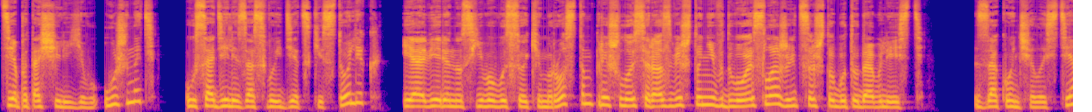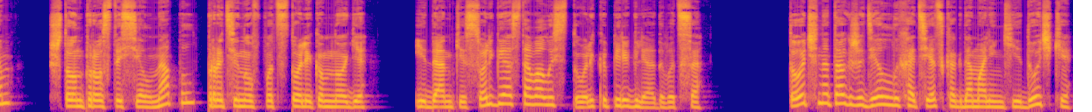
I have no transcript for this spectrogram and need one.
Те потащили его ужинать, усадили за свой детский столик, и Аверину с его высоким ростом пришлось разве что не вдвое сложиться, чтобы туда влезть. Закончилось тем, что он просто сел на пол, протянув под столиком ноги, и Данке с Ольгой оставалось только переглядываться. Точно так же делал их отец, когда маленькие дочки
